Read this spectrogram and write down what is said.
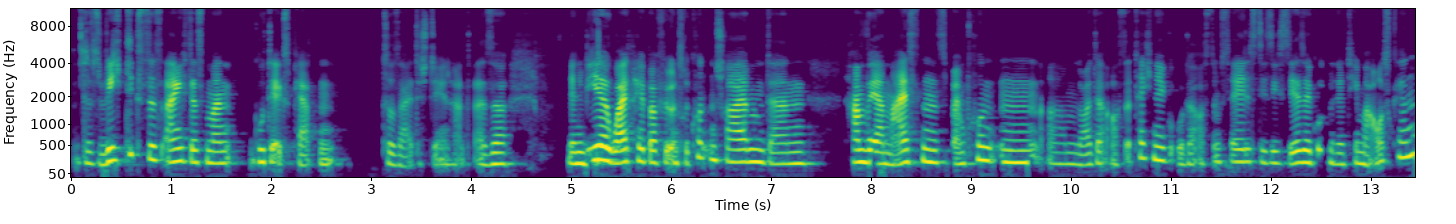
das Wichtigste ist eigentlich, dass man gute Experten zur Seite stehen hat. Also wenn wir White Paper für unsere Kunden schreiben, dann haben wir ja meistens beim Kunden ähm, Leute aus der Technik oder aus dem Sales, die sich sehr, sehr gut mit dem Thema auskennen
